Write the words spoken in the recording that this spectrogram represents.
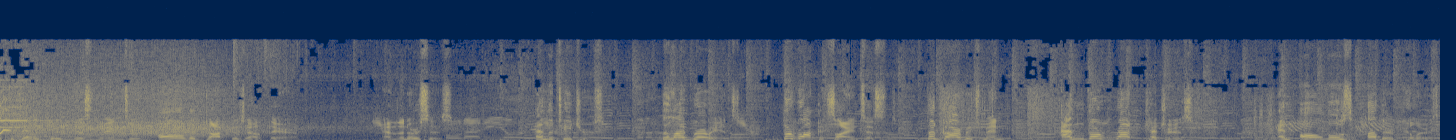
Like to dedicate this win to all the doctors out there, and the nurses, and the teachers, the librarians, the rocket scientists, the garbage men, and the rat catchers, and all those other pillars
